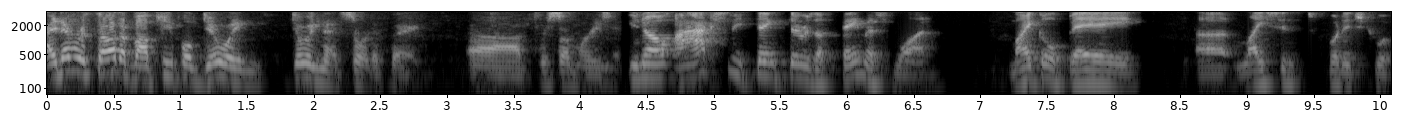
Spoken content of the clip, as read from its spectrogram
I never thought about people doing doing that sort of thing uh, for some reason. You know, I actually think there was a famous one. Michael Bay uh, licensed footage to a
